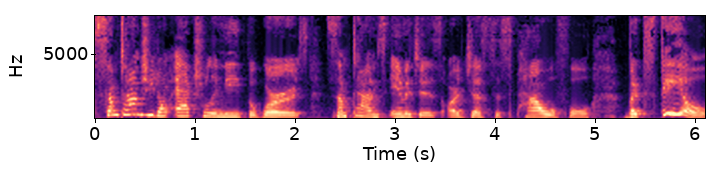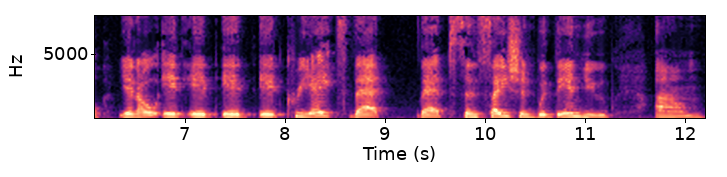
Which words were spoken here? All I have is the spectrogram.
Sometimes you don't actually need the words. Sometimes images are just as powerful, but still, you know, it it it it creates that that sensation within you um,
